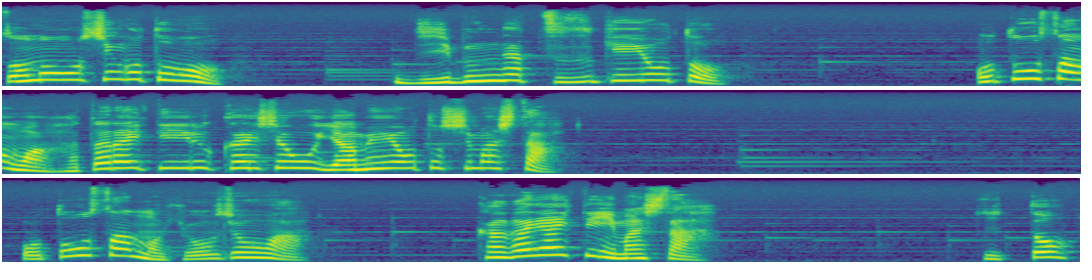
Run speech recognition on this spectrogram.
そのお仕事を自分が続けようとお父さんは働いている会社を辞めようとしました。お父さんの表情は輝いていました。きっと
